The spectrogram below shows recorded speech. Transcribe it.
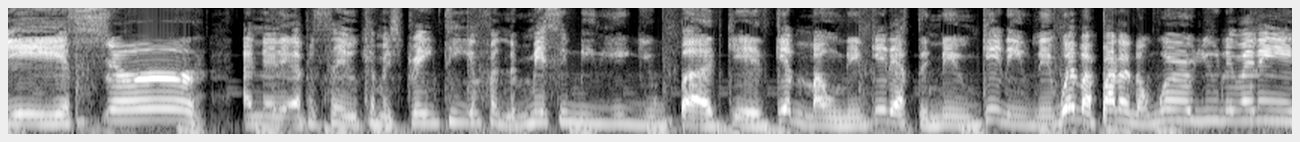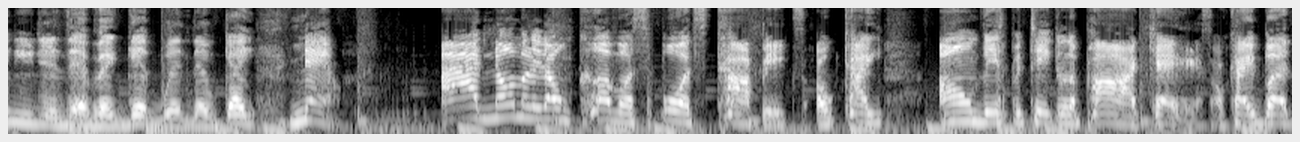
Yes, sir. Another episode coming straight to you from the Missing Media You podcast. Good morning, good afternoon, good evening. Whatever part of the world you living in, you just have a good one, okay? Now, I normally don't cover sports topics, okay? on this particular podcast, okay? But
